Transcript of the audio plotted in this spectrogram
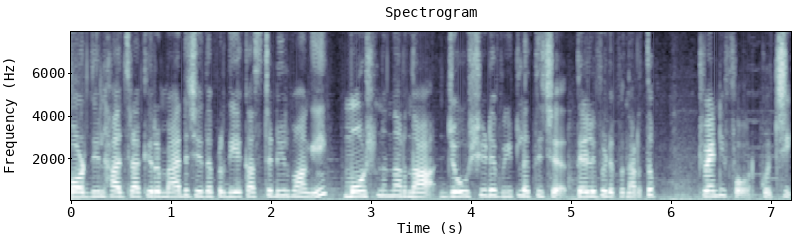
കോടതിയിൽ ഹാജരാക്കി റിമാൻഡ് ചെയ്ത പ്രതിയെ കസ്റ്റഡിയിൽ വാങ്ങി മോഷണം നടന്ന ജോഷിയുടെ വീട്ടിലെത്തിച്ച് തെളിവെടുപ്പ് നടത്തും. ട്വന്റി കൊച്ചി.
